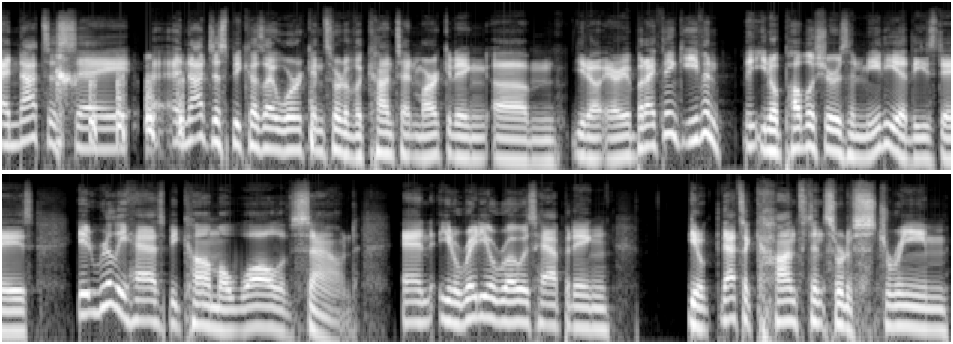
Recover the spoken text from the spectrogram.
and not to say, and not just because I work in sort of a content marketing, um, you know, area, but I think even you know publishers and media these days, it really has become a wall of sound. And you know, Radio Row is happening. You know, that's a constant sort of stream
